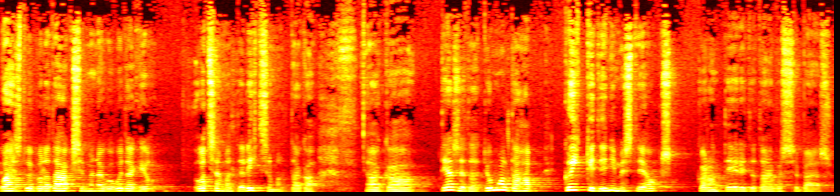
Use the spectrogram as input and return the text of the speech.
vahest võib-olla tahaksime nagu kuidagi otsemalt ja lihtsamalt, aga, aga tea seda, et Jumal tahab kõikide inimeste jaoks garanteerida taevasse pääsu,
